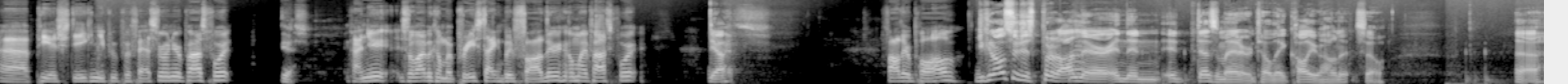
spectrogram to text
a PhD, can you put professor on your passport? yes, Can you? So if I become a priest, I can put father on my passport. Yeah. yes. Father Paul. You can also just put it on there, and then it doesn't matter until they call you on it. So, uh,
